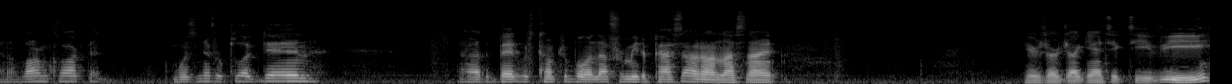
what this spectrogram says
an alarm clock that was never plugged in. Uh, the bed was comfortable enough for me to pass out on last night. Here's our gigantic TV.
